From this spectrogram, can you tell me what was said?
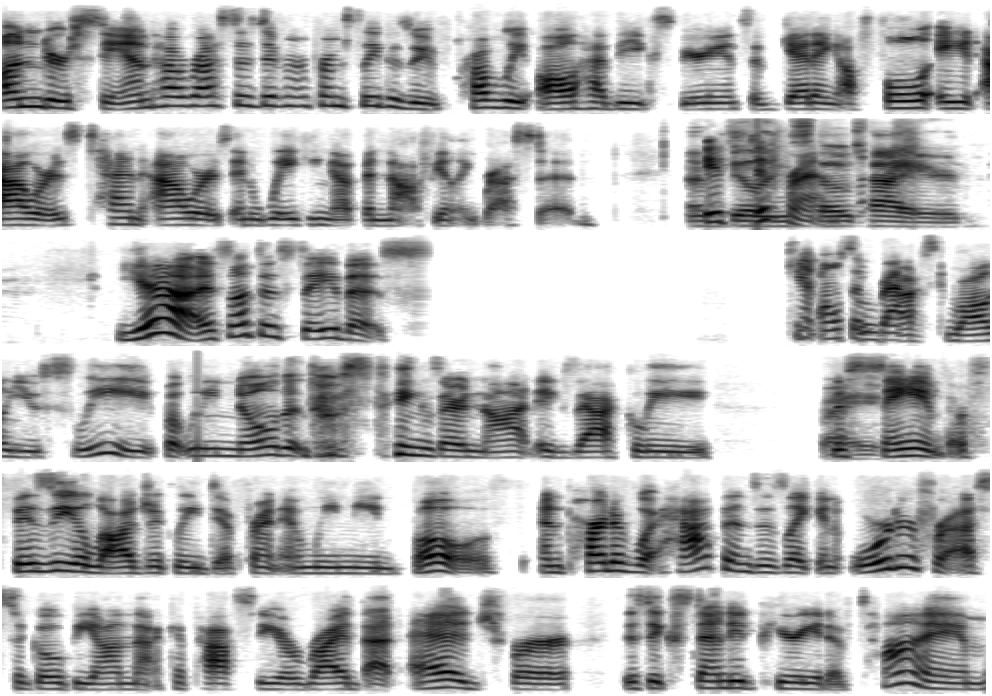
understand how rest is different from sleep is we've probably all had the experience of getting a full 8 hours, 10 hours and waking up and not feeling rested. I'm it's feeling different. so tired. Yeah, it's not to say that Can't also rest. while you sleep, but we know that those things are not exactly the same. They're physiologically different and we need both. And part of what happens is like in order for us to go beyond that capacity or ride that edge for this extended period of time,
